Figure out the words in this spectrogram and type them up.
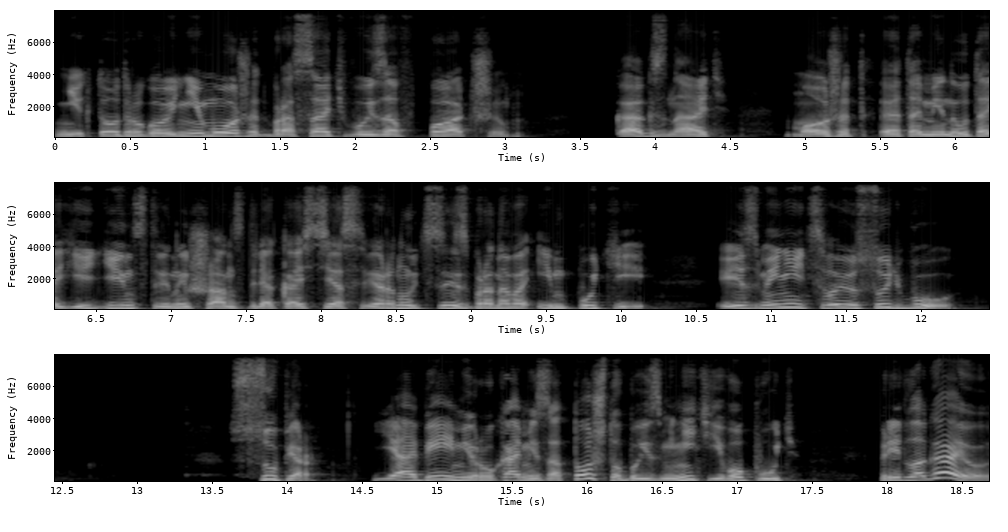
Никто другой не может бросать вызов падшим. Как знать, может, эта минута единственный шанс для Кассия свернуть с избранного им пути, изменить свою судьбу. Супер! Я обеими руками за то, чтобы изменить его путь. Предлагаю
